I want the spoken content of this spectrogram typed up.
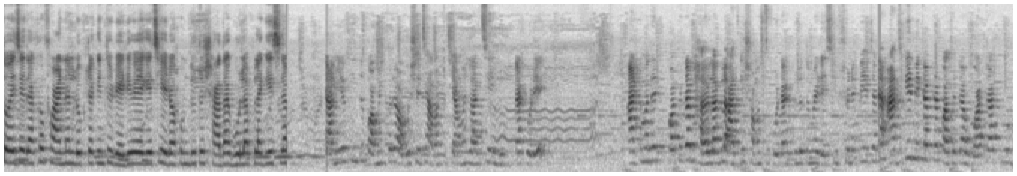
তো এই যে দেখো ফাইনাল লুকটা কিন্তু রেডি হয়ে গেছে। এরকম দুটো সাদা গোলাপ লাগিয়েছিলাম। আমিও কিন্তু কমেন্ট করে অবশ্যই যে আমাকে কেমন লাগছে এই লুকটা করে। আর তোমাদের কতটা ভালো লাগল? আজকে সমস্ত প্রোডাক্টগুলো তোমরা ডিসক্রিপশনে পেয়ে যাবে। আজকের মেকআপটা কতটা ওয়াটার প্রুফ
